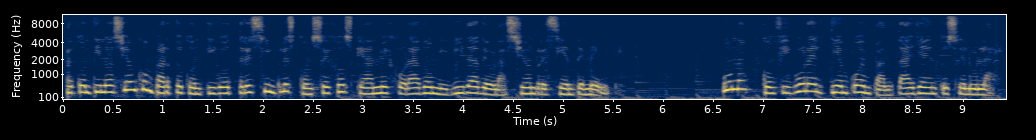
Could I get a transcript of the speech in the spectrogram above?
A continuación comparto contigo tres simples consejos que han mejorado mi vida de oración recientemente. 1. Configura el tiempo en pantalla en tu celular.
